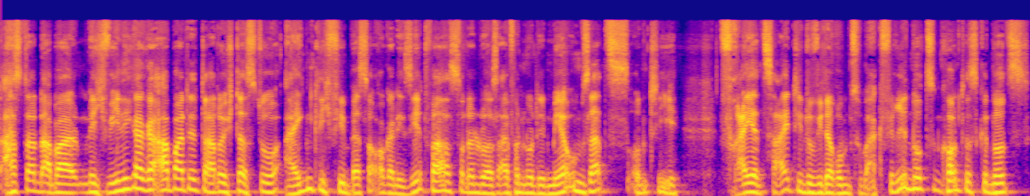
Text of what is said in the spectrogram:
Hast dann aber nicht weniger gearbeitet, dadurch, dass du eigentlich viel besser organisiert warst, sondern du hast einfach nur den Mehrumsatz und die freie Zeit, die du wiederum zum Akquirieren nutzen konntest, genutzt.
